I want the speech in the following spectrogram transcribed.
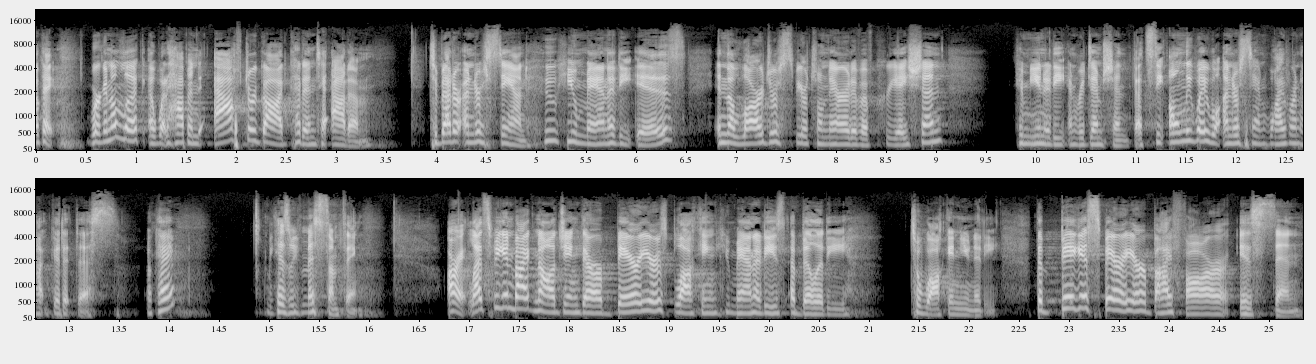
Okay, we're gonna look at what happened after God cut into Adam to better understand who humanity is in the larger spiritual narrative of creation, community, and redemption. That's the only way we'll understand why we're not good at this, okay? Because we've missed something. All right, let's begin by acknowledging there are barriers blocking humanity's ability to walk in unity. The biggest barrier by far is sin.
